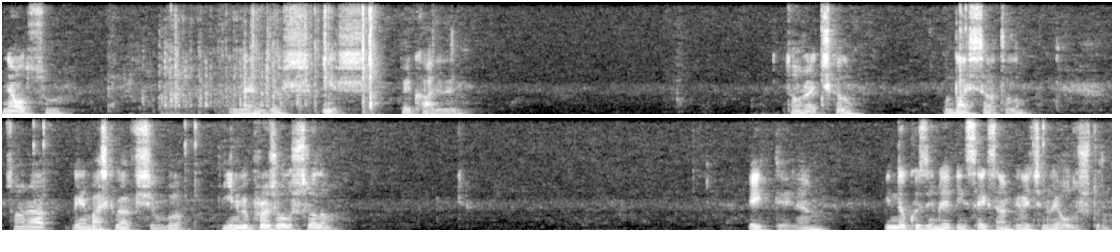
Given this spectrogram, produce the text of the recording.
ne olsun render 1 ve kaydedelim. Sonra çıkalım. Bunu da aşağı atalım. Sonra benim başka bir afişim bu. Yeni bir proje oluşturalım. Bekleyelim. 1920 1080p açın ve oluşturun.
